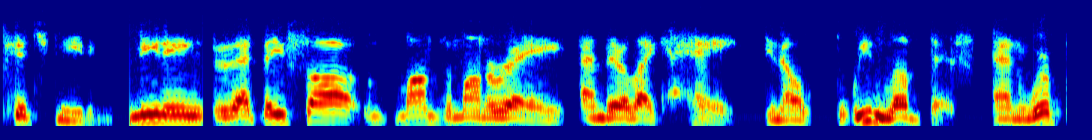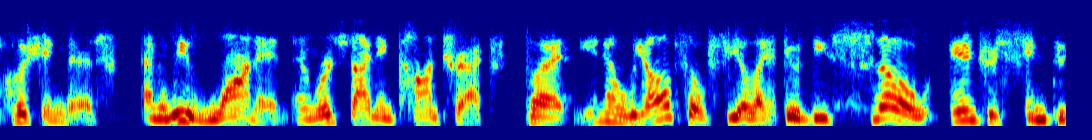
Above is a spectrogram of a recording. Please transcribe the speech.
pitch meeting, meaning that they saw Moms of Monterey and they're like, hey, you know, we love this and we're pushing this and we want it and we're signing contracts. But, you know, we also feel like it would be so interesting to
